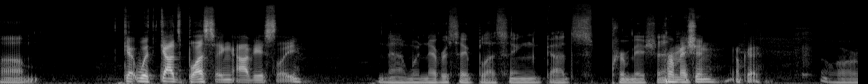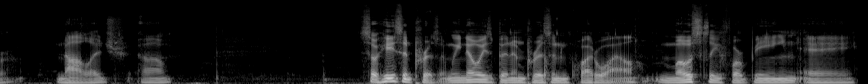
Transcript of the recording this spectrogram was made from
Um, Get with God's blessing, obviously. No, I would never say blessing, God's permission Permission. Okay. or knowledge. Um, so he's in prison. We know he's been in prison quite a while, mostly for being a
